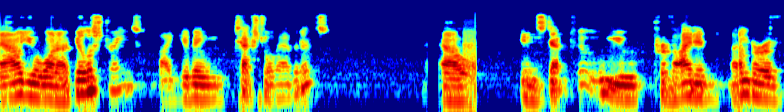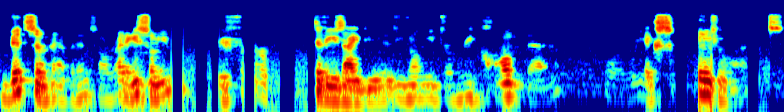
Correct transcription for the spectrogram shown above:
Now you want to illustrate by giving textual evidence. Now, in step two, you provided a number of bits of evidence already, so you refer to these ideas. You don't need to requote them or re-explain to us,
